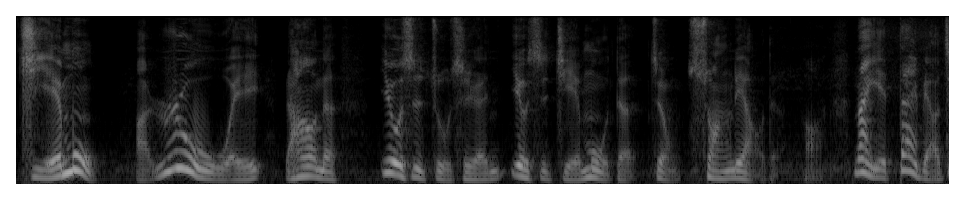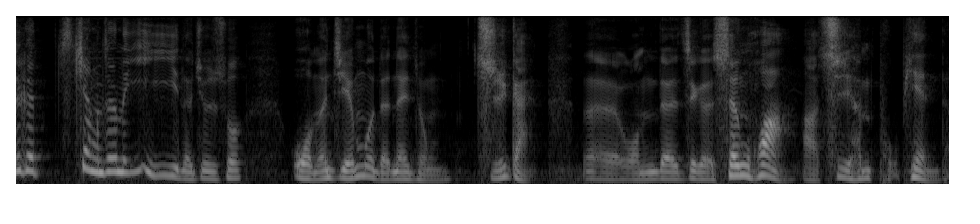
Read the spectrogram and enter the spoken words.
节目啊入围，然后呢又是主持人又是节目的这种双料的啊，那也代表这个象征的意义呢，就是说我们节目的那种质感。呃，我们的这个深化啊是很普遍的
